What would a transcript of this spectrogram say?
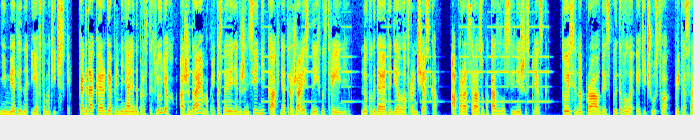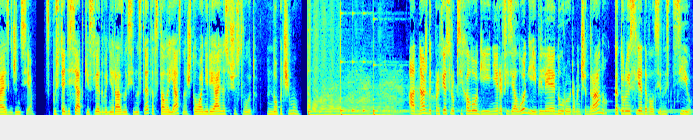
немедленно и автоматически. Когда КРГ применяли на простых людях, ожидаемо прикосновения к джинсе никак не отражались на их настроении. Но когда это делала Франческа, аппарат сразу показывал сильнейший всплеск. То есть она правда испытывала эти чувства, прикасаясь к джинсе. Спустя десятки исследований разных синестетов стало ясно, что они реально существуют. Но почему? Однажды к профессору психологии и нейрофизиологии Вилиайнуру Раманчандрану, который исследовал синестезию,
